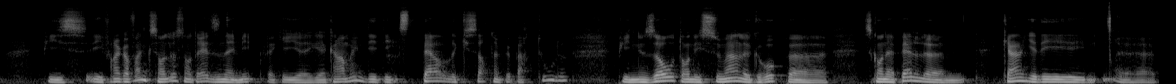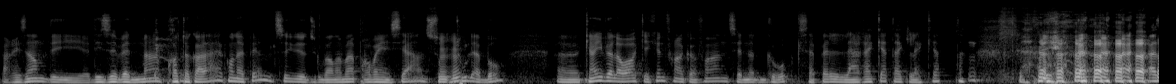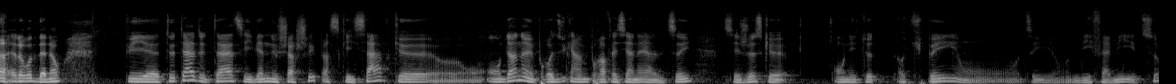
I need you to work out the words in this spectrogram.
Puis les francophones qui sont là sont très dynamiques. Fait qu'il y, a- il y a quand même des, des petites perles qui sortent un peu partout. là. Puis nous autres, on est souvent le groupe, euh, ce qu'on appelle, euh, quand il y a des, euh, par exemple, des, des événements protocolaires qu'on appelle, tu sais, du gouvernement provincial, surtout là-bas. Euh, quand ils veulent avoir quelqu'un de francophone, c'est notre groupe qui s'appelle La Raquette à Claquette. c'est drôle de nom. Puis euh, tout temps, tout sais, ils viennent nous chercher parce qu'ils savent qu'on on donne un produit quand même professionnel. C'est juste que on est tous occupés, on, a des familles et tout ça.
